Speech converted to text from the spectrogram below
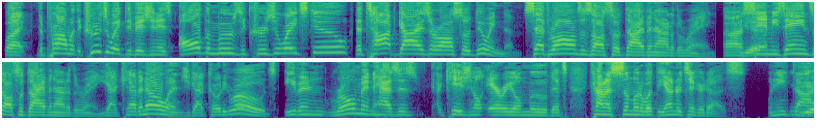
But the problem with the cruiserweight division is all the moves the cruiserweights do, the top guys are also doing them. Seth Rollins is also diving out of the ring. Uh, Yeah. Sami Zayn's also diving out of the ring. You got Kevin Owens, you got Cody Rhodes. Even Roman has his occasional aerial move that's kind of similar to what The Undertaker does when he dives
